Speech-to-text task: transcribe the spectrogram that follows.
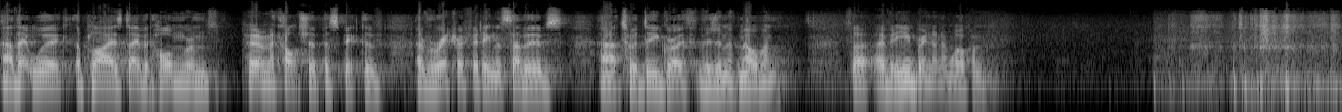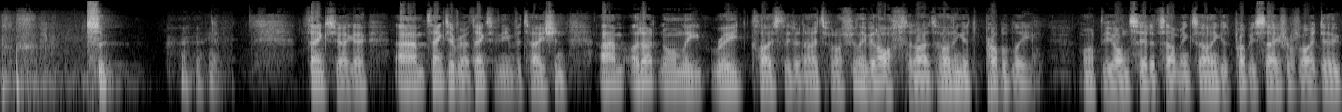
Uh, that work applies David Holmgren's permaculture perspective of retrofitting the suburbs uh, to a degrowth vision of Melbourne. So over to you, Brendan, and welcome. So, Thanks, Jago. Um, thanks, everyone. Thanks for the invitation. Um, I don't normally read closely to notes, but I'm feeling a bit off tonight, so I think it's probably might be the onset of something, so I think it's probably safer if I do.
